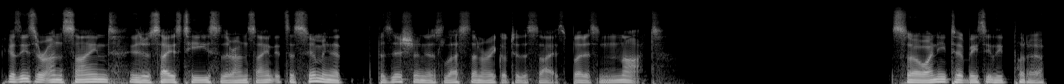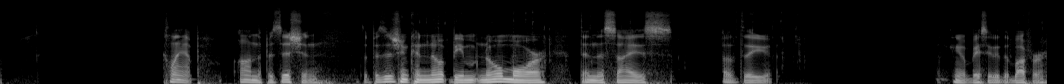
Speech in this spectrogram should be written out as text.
because these are unsigned. These are size t, so they're unsigned. It's assuming that position is less than or equal to the size, but it's not. So I need to basically put a clamp on the position. The position can no, be no more than the size of the, you know, basically the buffer.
